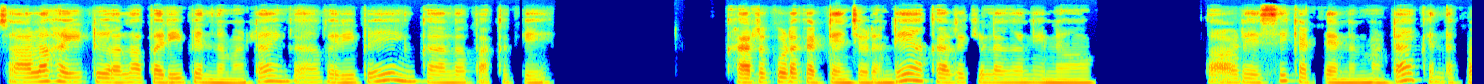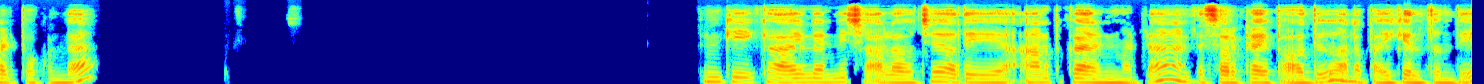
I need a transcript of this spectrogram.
చాలా హైట్ అలా పెరిగిపోయిందన్నమాట. ఇంకా పెరిగిపోయి ఇంకా అలా పక్కకి కర్ర కూడా కట్టాను చూడండి. ఆ కర్రకి ఇలాగా నేను తాడేసి కట్టాననమాట కిందకి పడిపోకుండా. ఇంక ఈ కాయలన్నీ చాలా వచ్చాయి. అది ఆనపకాయనమాట. అంటే సొరకాయ పాదు అలా పైకెళ్తుంది.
